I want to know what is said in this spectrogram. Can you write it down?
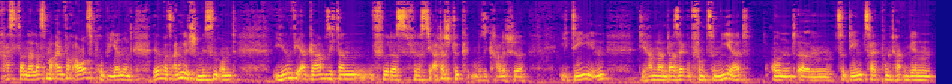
Raster, na lass mal einfach ausprobieren und irgendwas angeschmissen und irgendwie ergaben sich dann für das, für das Theaterstück musikalische Ideen, die haben dann da sehr gut funktioniert und ähm, zu dem Zeitpunkt hatten wir ein,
